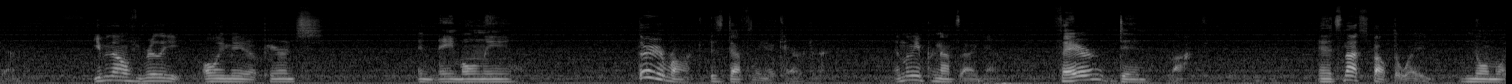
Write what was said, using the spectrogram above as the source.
again. Even though he really only made an appearance in name only, Third Rock is definitely a character. And let me pronounce that again. Thayer Din Rock. And it's not spelt the way normal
